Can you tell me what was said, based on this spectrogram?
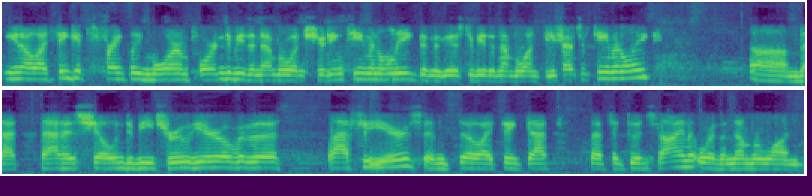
you know, I think it's frankly more important to be the number one shooting team in the league than it is to be the number one defensive team in the league. Um, that that has shown to be true here over the last few years, and so I think that's that's a good sign that we're the number one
